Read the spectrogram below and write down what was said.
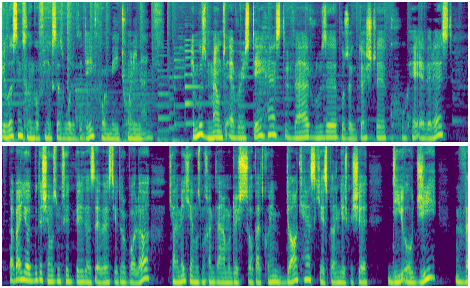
You're listening to Lingo Phoenix's Word of the Day for May 29th. امروز ماونت اورست دی هست و روز بزرگداشت کوه اورست و بعد یاد بودش امروز می‌تونید برید از اورست یه دور بالا. کلمه که امروز می‌خوایم در موردش صحبت کنیم داک هست که اسپلنگش میشه D-O-G و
